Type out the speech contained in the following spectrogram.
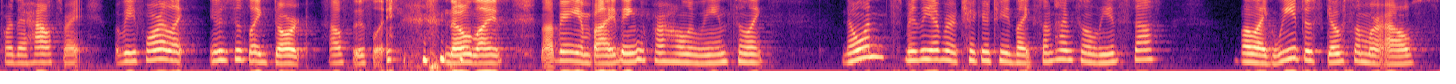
for their house, right? But before, like, it was just like dark houses, like no lights, not very inviting for Halloween. So, like, no one's really ever trick or treat. Like, sometimes they'll leave stuff, but like, we just go somewhere else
